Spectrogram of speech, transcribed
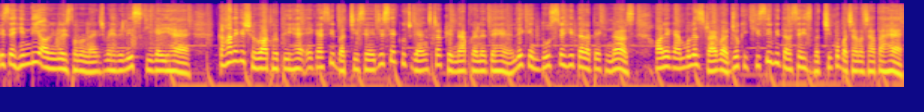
इसे हिंदी और इंग्लिश दोनों लैंग्वेज में रिलीज़ की गई है। कहानी की शुरुआत होती है एक ऐसी बच्ची से, जिसे कुछ गैंगस्टर किडनैप कर लेते हैं, लेकिन दूसरे ही तरफ़ एक नर्स और एक एंबुलेंस ड्राइवर जो कि किसी भी तरह से इस बच्ची को बचाना चाहता है।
